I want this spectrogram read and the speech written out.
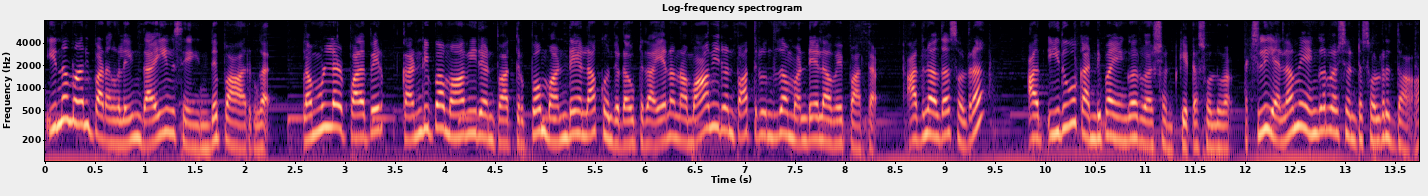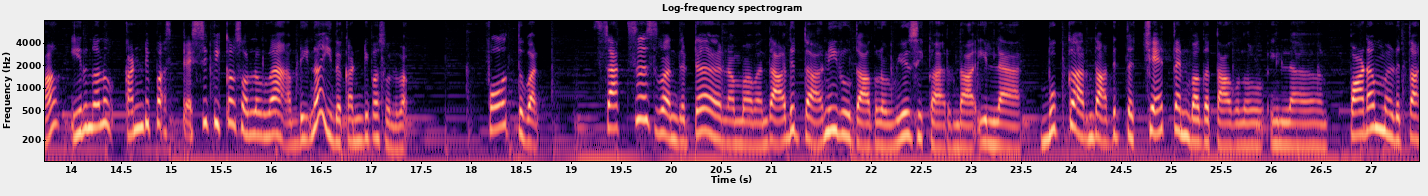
இந்த மாதிரி படங்களையும் தயவு செய்து பாருங்கள் நம்மள பல பேர் கண்டிப்பாக மாவீரன் பார்த்துருப்போம். மண்டேலா கொஞ்சம் டவுட் தான். ஏன்னா நான் மாவீரன் பார்த்துட்டு வந்து தான் மண்டேலாவே பார்த்தேன். அதனால தான் சொல்கிறேன் அது இதுவும் கண்டிப்பாக எங்கர் வெர்ஷன் கிட்ட சொல்லுவேன். ஆக்சுவலி எல்லாமே எங்கர் வெர்ஷன்ட்ட சொல்கிறது தான். இருந்தாலும் கண்டிப்பாக ஸ்பெசிஃபிக்காக சொல்லுவேன் அப்படின்னா இதை கண்டிப்பாக சொல்லுவேன். ஃபோர்த்து ஒன் சக்ஸஸ் வந்துட்டு நம்ம வந்து அடுத்த அனிருத் ஆகணும் மியூசிக்காக இருந்தா இல்லை புக்காக இருந்தால் அடுத்த சேத்தன் பகத் ஆகணும் இல்லை படம் எடுத்தா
